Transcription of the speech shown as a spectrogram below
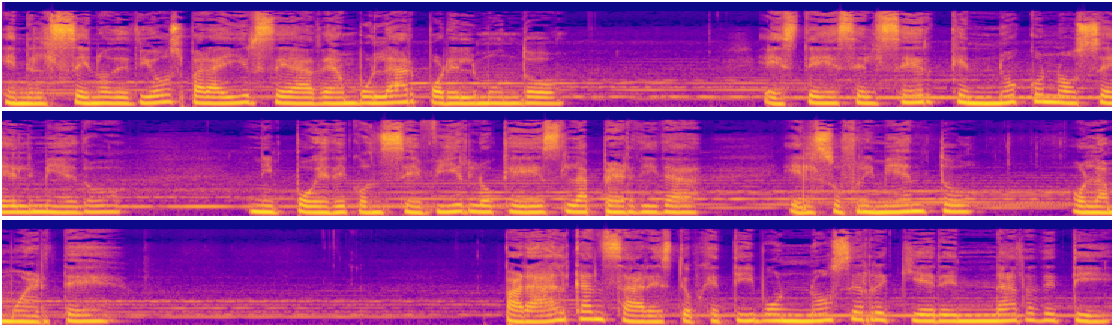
en el seno de Dios para irse a deambular por el mundo. Este es el ser que no conoce el miedo, ni puede concebir lo que es la pérdida, el sufrimiento o la muerte. Para alcanzar este objetivo no se requiere nada de ti,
